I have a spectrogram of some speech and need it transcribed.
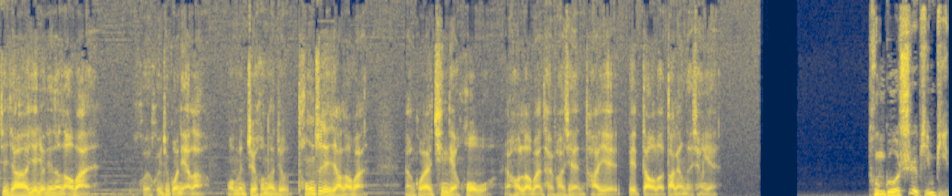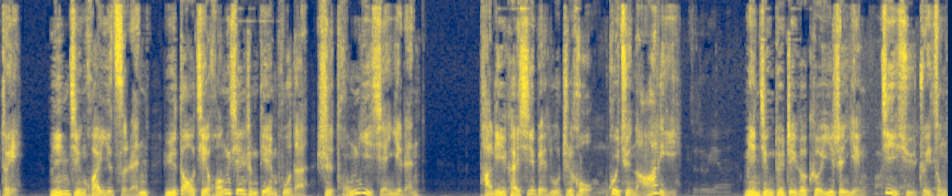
这家烟酒店的老板回回去过年了，我们最后呢就通知这家老板，然后过来清点货物，然后老板才发现他也被盗了大量的香烟。通过视频比对，民警怀疑此人与盗窃黄先生店铺的是同一嫌疑人。他离开西北路之后会去哪里？民警对这个可疑身影继续追踪。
